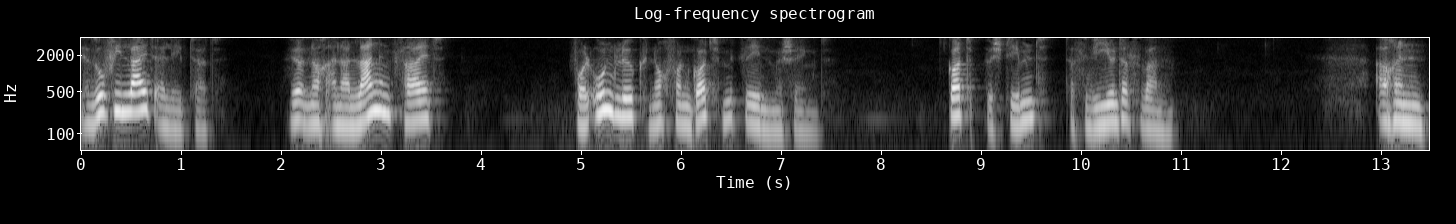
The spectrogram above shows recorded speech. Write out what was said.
der so viel Leid erlebt hat, wird nach einer langen Zeit voll Unglück noch von Gott mit Segen beschenkt. Gott bestimmt das Wie und das Wann. Auch in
